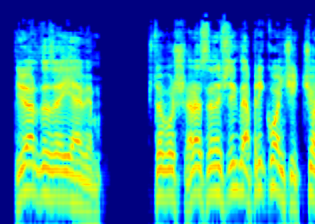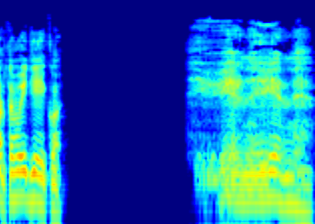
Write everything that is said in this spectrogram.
— Твердо заявим, чтобы уж раз и навсегда прикончить чертову идейку. — Верно, верно,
